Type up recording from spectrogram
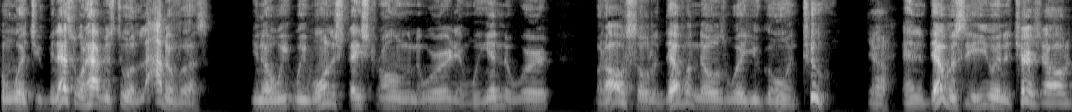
from what you've been. That's what happens to a lot of us. You know, we, we want to stay strong in the word and we in the word, but also the devil knows where you're going to. Yeah. And the devil see you in the church all the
